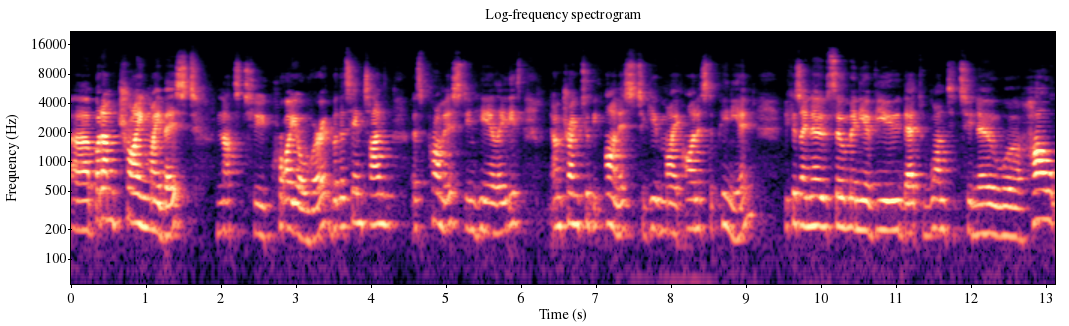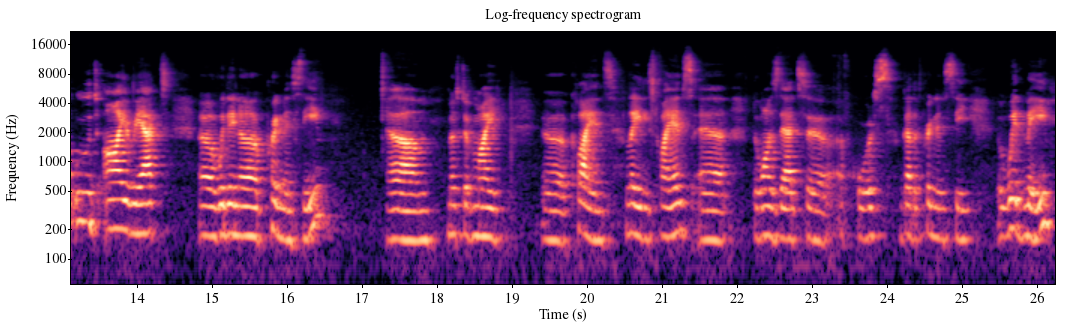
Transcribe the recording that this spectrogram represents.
Uh, but I'm trying my best not to cry over it. But at the same time, as promised in here, ladies, I'm trying to be honest, to give my honest opinion, because I know so many of you that wanted to know uh, how would I react uh, within a pregnancy. Um, most of my uh, clients, ladies clients, uh, the ones that, uh, of course, got the pregnancy with me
